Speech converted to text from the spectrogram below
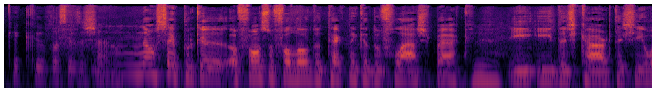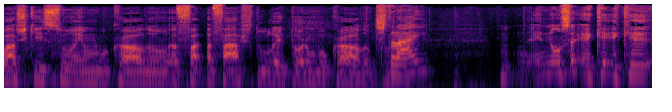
O que é que vocês acharam? Não sei, porque Afonso falou da técnica do flashback e, e das cartas. E eu acho que isso é um bocado. afa- afasta o leitor um bocado. porque- Distrai? Não sei, é que, é que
